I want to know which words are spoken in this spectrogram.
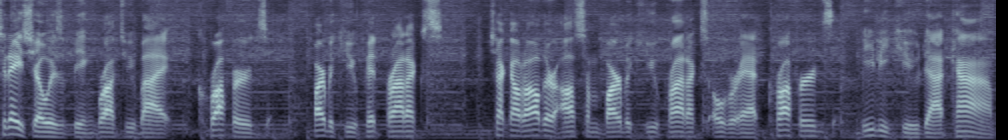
Today's show is being brought to you by Crawford's Barbecue Pit Products. Check out all their awesome barbecue products over at crawfordsbbq.com.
